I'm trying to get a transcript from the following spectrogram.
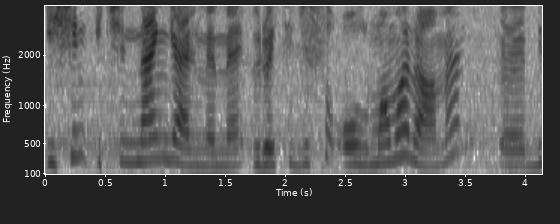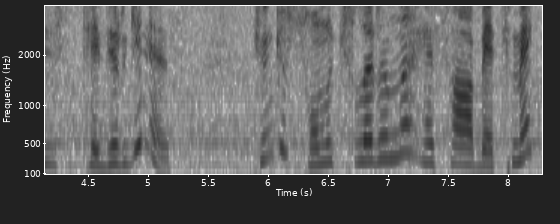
işin içinden gelmeme, üreticisi olmama rağmen e, biz tedirginiz. Çünkü sonuçlarını hesap etmek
